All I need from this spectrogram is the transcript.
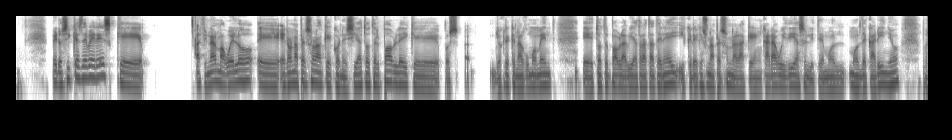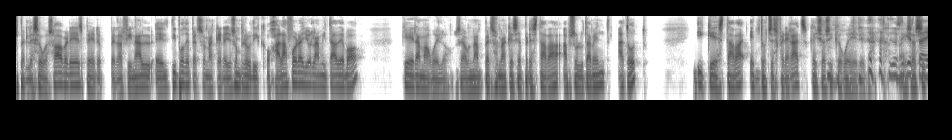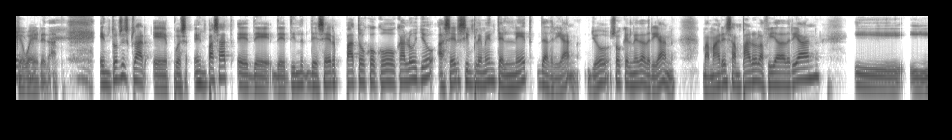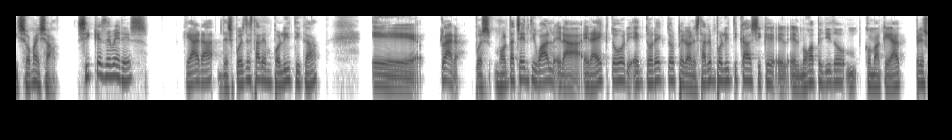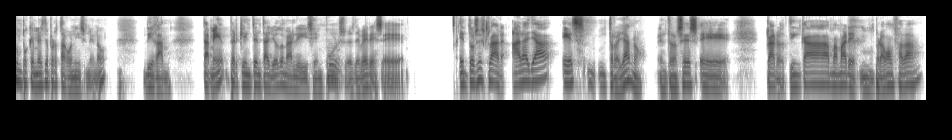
Però sí que és de veres que al final ma abuelo eh, era una persona que coneixia tot el poble i que pues, jo crec que en algun moment eh, tot el poble havia tratat en ell i crec que és una persona a la que encara avui dia se li té molt, de carinyo pues, per les seues obres, per, per al final el tipus de persona que era. Jo sempre ho dic, ojalà fora jo la meitat de bo que era ma abuelo. O sea, una persona que se prestava absolutament a tot i que estava en tots els fregats, que això sí que ho he heredat. Això sí que això sí que ahí, ho he heredat. Entonces, clar, eh, pues hem passat eh, de, de, de ser Pato Coco Calollo a ser simplement el net d'Adrián. Jo sóc el net d'Adrián. Ma mare és Amparo, la filla d'Adrián, i, i som això. Sí que és de veres que ara, després d'estar en política, eh, clar, pues molta gent igual era, era Héctor, Héctor, Héctor, però al estar en política sí que el, el meu apellido com a que ha pres un poc més de protagonisme, no? Diguem. També perquè intenta jo donar-li aquest impuls, Mm. és de veres. Eh. Entonces, clar, ara ja és troiano. Entonces, eh, claro, tinc a ma mare prou enfadar,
